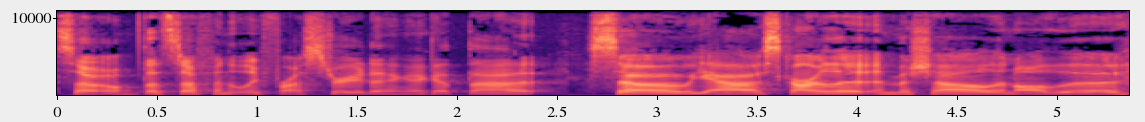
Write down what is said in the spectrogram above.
So that's definitely frustrating. I get that. So, yeah, Scarlett and Michelle and all the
